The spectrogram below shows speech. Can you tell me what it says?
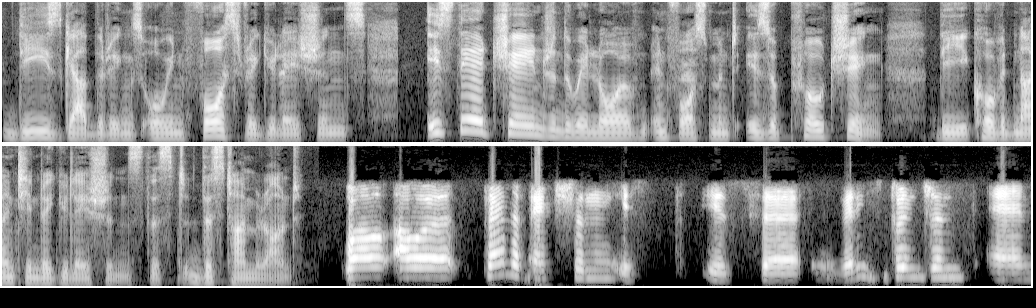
these gatherings or enforced regulations. Is there a change in the way law enforcement is approaching the COVID 19 regulations this, this time around? Well, our plan of action is, is uh, very stringent and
